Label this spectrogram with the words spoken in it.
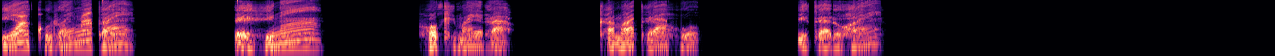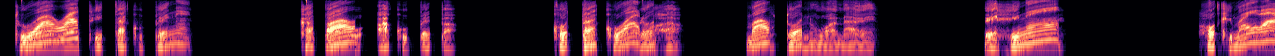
iakuro imatae. e hine. Hoki mai rā, ka mate ahu, i te roha. Tuara ti taku penga, ka pāu aku pepa, ko taku aroha, mau tonu anai. E hina. Hoki mai rā,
